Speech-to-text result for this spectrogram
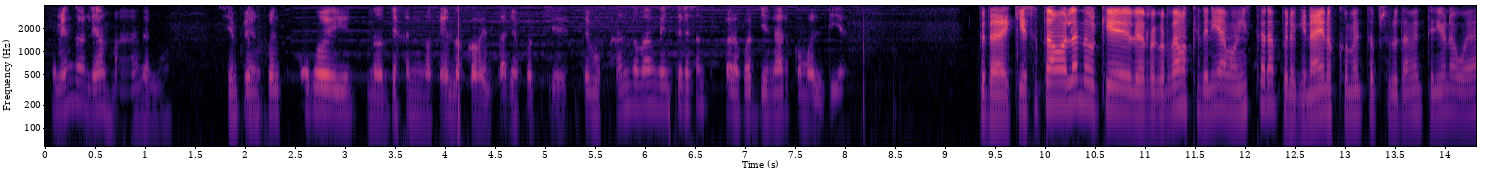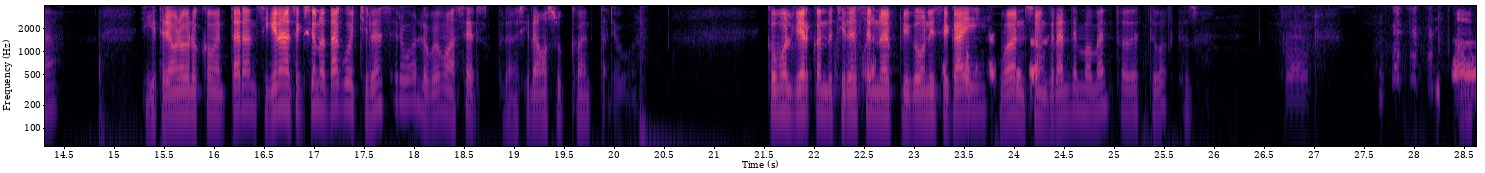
Recomiendo lean manga, ¿no? Siempre encuentro algo y nos dejan, no sé, en los comentarios porque estoy buscando manga interesantes para poder llenar como el día. Puta, es que eso estábamos hablando porque les recordamos que teníamos Instagram, pero que nadie nos comenta absolutamente ni una weá. Y que estaría bueno que nos comentaran. Si quieren una sección otaku de Chilenser, weón, lo podemos hacer. Pero necesitamos sus comentarios, weón. ¿Cómo olvidar cuando Chilenser nos explicó un Isekai? Bueno, son grandes momentos de este podcast. Claro. ¿no?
